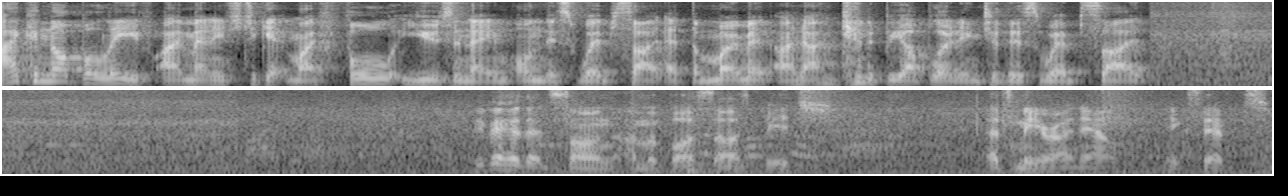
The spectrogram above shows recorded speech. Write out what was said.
I cannot believe I managed to get my full username on this website at the moment, and I'm gonna be uploading to this website. Have you ever heard that song, I'm a boss ass bitch? That's me right now, except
